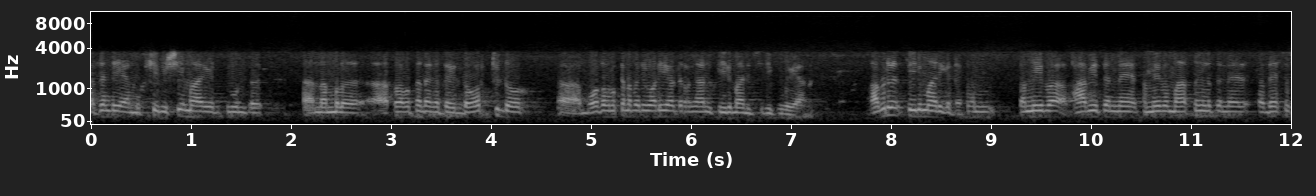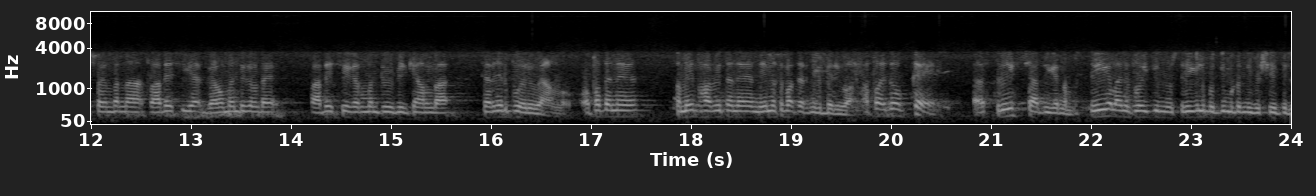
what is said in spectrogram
അജണ്ടയായ മുഖ്യ വിഷയമായി എടുത്തുകൊണ്ട് നമ്മൾ പ്രവർത്തന രംഗത്ത് ഡോർ ടു ഡോർ ബോധവൽക്കരണ പരിപാടിയായിട്ട് ഇറങ്ങാൻ തീരുമാനിച്ചിരിക്കുകയാണ്. അവർ തീരുമാനിക്കട്ടെ. ഇപ്പം സമീപ ഭാവിയിൽ തന്നെ സമീപ മാസങ്ങളിൽ തന്നെ തദ്ദേശ സ്വയംഭരണ പ്രാദേശിക ഗവൺമെന്റുകളുടെ പ്രാദേശിക ഗവൺമെന്റ് രൂപീകരിക്കാനുള്ള തെരഞ്ഞെടുപ്പ് വരികയാണല്ലോ. ഒപ്പം തന്നെ സമീപഭാവിയിൽ തന്നെ നിയമസഭാ തെരഞ്ഞെടുപ്പ് വരിക. അപ്പൊ ഇതൊക്കെ സ്ത്രീ ശാക്തീകരണം സ്ത്രീകൾ അനുഭവിക്കുന്നു സ്ത്രീകൾ ബുദ്ധിമുട്ടുന്ന വിഷയത്തിൽ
